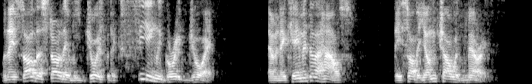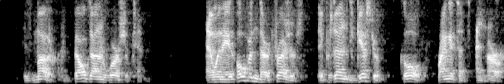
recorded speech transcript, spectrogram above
When they saw the star, they rejoiced with exceedingly great joy. And when they came into the house, they saw the young child with Mary, his mother, and fell down and worshipped him. And when they had opened their treasures, they presented gifts to him gold, frankincense, and myrrh.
